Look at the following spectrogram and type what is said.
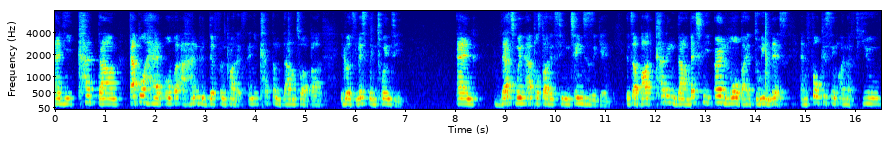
and he cut down Apple had over a hundred different products and he cut them down to about it was less than 20 and that's when Apple started seeing changes again. It's about cutting down. Actually earn more by doing less and focusing on a few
